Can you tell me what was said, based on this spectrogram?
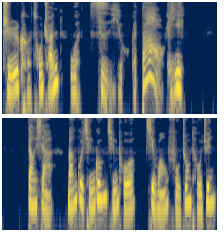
只可从权，我自有个道理。当下。瞒过秦公、秦婆，即往府中投军。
